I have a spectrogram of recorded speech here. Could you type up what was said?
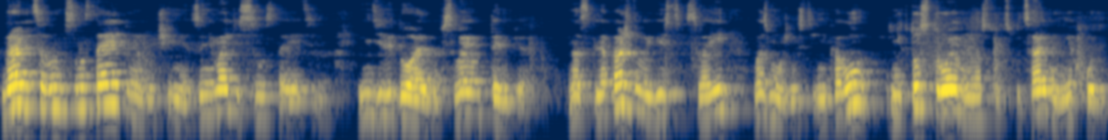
Нравится вам самостоятельное обучение, занимайтесь самостоятельно, индивидуально, в своем темпе. У нас для каждого есть свои возможности, никого, никто строем у нас тут специально не ходит.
